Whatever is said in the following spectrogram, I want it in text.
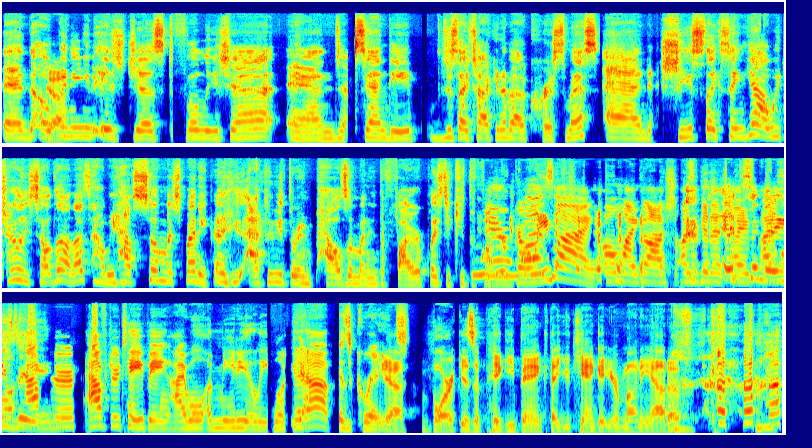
And the Yeah. opening is just Felicia and Sandeep just like talking about Christmas. And she's like saying, Yeah, we totally sold out. That's how we have so much money. And he's actively throwing piles of money in the fireplace to keep the fire going. was I? Oh my gosh. I'm gonna It's I, I will- amazing. After after taping, I will immediately look it up. It's great. Yeah, Vork is a piggy bank that you can't get your money out of.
